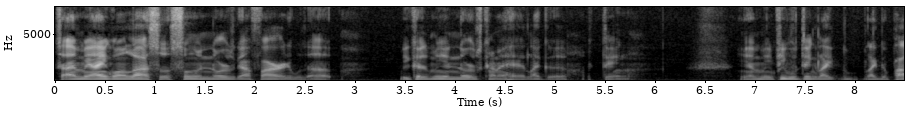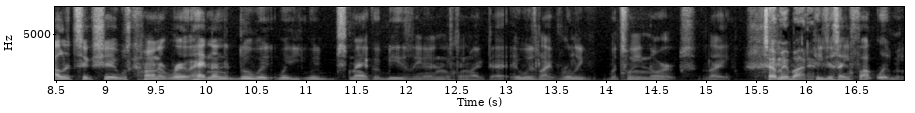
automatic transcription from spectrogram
So I mean, I ain't gonna lie. So as soon as Norris got fired, it was up because me and Norris kind of had like a, a thing. You know I mean? People think like the, like the politics shit was kind of real. It had nothing to do with, with with Smack or Beasley or anything like that. It was like really between Norris. Like Tell me about it. he just ain't fuck with me.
